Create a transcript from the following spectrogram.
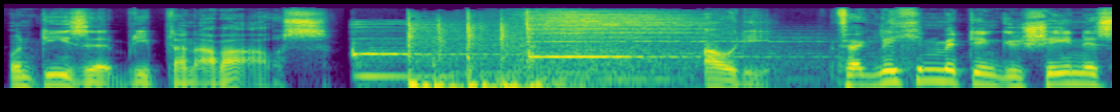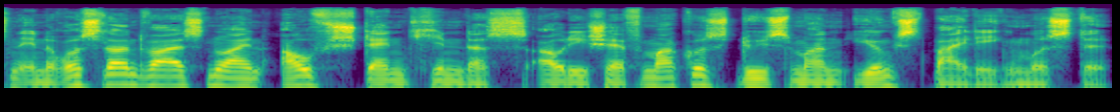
und diese blieb dann aber aus. Audi Verglichen mit den Geschehnissen in Russland war es nur ein Aufständchen, das Audi-Chef Markus Düßmann jüngst beilegen musste.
